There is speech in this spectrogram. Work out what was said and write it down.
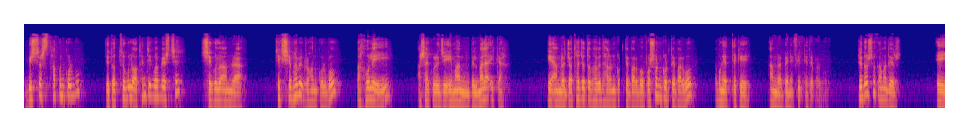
বিশ্বাস স্থাপন করব, যে তথ্যগুলো অথেন্টিকভাবে এসছে, সেগুলো আমরা ঠিক সেভাবে গ্রহণ করব। তাহলেই আশা করি যে ইমান বিল মালাইকা কে আমরা যথাযথভাবে ধারণ করতে পারব, পোষণ করতে পারব এবং এর থেকে আমরা বেনিফিট নিতে পারব। প্রিয় দর্শক, আমাদের এই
